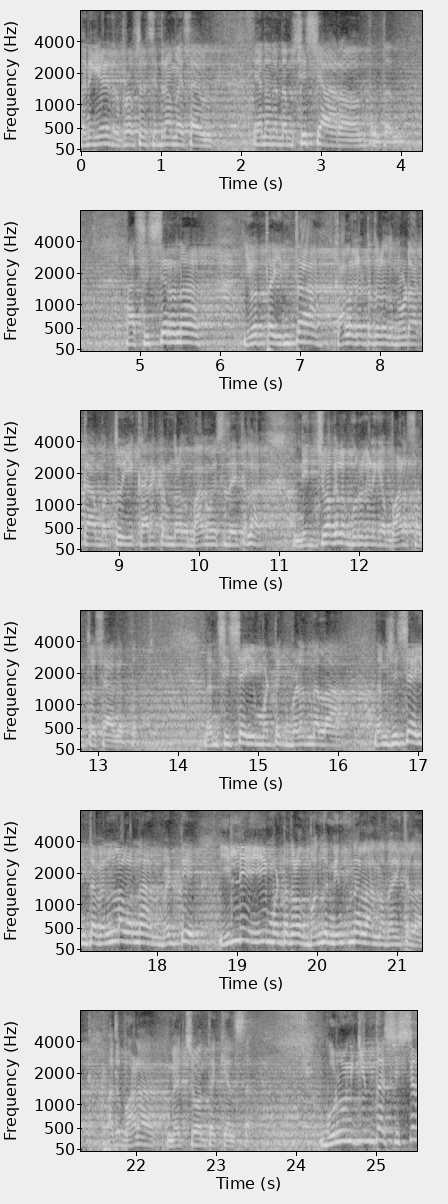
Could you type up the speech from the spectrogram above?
ನನಗೆ ಹೇಳಿದರು ಪ್ರೊಫೆಸರ್ ಸಿದ್ದರಾಮಯ್ಯ ಸಾಹೇಬರು, ಏನಂದ್ರೆ ನಮ್ಮ ಶಿಷ್ಯ ಆರೋ ಅಂತಂತಂದು. ಆ ಶಿಷ್ಯರನ್ನ ಇವತ್ತ ಇಂಥ ಕಾಲಘಟ್ಟದೊಳಗೆ ನೋಡಾಕ ಮತ್ತು ಈ ಕಾರ್ಯಕ್ರಮದೊಳಗೆ ಭಾಗವಹಿಸೋದೈತಲ್ಲ, ನಿಜವಾಗಲೂ ಗುರುಗಳಿಗೆ ಭಾಳ ಸಂತೋಷ ಆಗುತ್ತೆ. ನನ್ನ ಶಿಷ್ಯ ಈ ಮಟ್ಟಕ್ಕೆ ಬೆಳೆದ್ನಲ್ಲ ನಮ್ಮ ಶಿಷ್ಯ ಇಂಥವೆಲ್ಲವನ್ನ ಮೆಟ್ಟಿ ಇಲ್ಲಿ ಈ ಮಟ್ಟದೊಳಗೆ ಬಂದು ನಿಂತನಲ್ಲ ಅನ್ನೋದೈತಲ್ಲ ಅದು ಬಹಳ ಮೆಚ್ಚುವಂಥ ಕೆಲಸ. ಗುರುವಿನಕ್ಕಿಂತ ಶಿಷ್ಯರ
